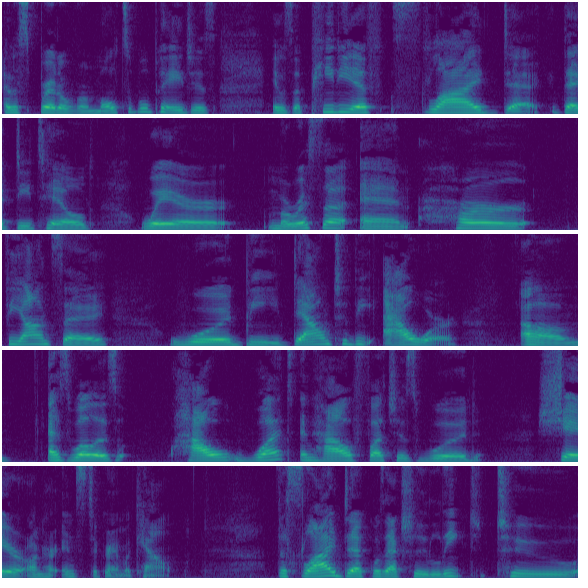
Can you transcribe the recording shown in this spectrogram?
It was spread over multiple pages. It was a PDF slide deck that detailed where Marissa and her fiance would be down to the hour, um, as well as how, what, and how Fuchs would share on her Instagram account. The slide deck was actually leaked to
